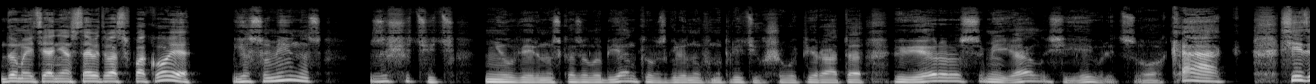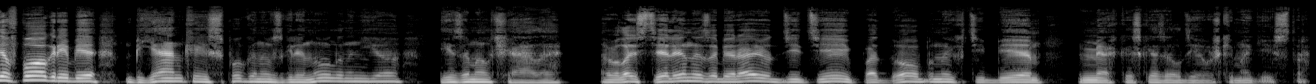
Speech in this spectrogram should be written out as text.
«Думаете, они оставят вас в покое?» «Я сумею нас защитить», — неуверенно сказала Бьянка, взглянув на притихшего пирата. Вера рассмеялась ей в лицо. «Как? Сидя в погребе!» Бьянка испуганно взглянула на нее и замолчала. «Властелины забирают детей, подобных тебе», — мягко сказал девушке магистр.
